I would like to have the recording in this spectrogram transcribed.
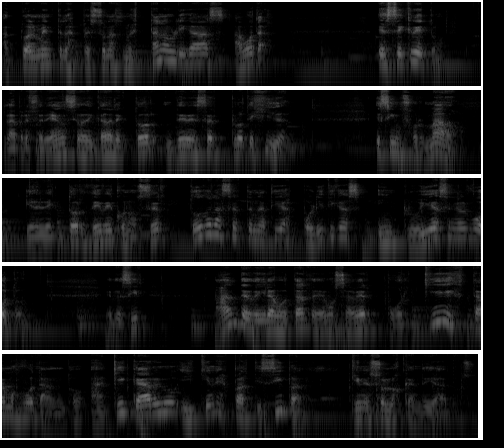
Actualmente las personas no están obligadas a votar. Es secreto. La preferencia de cada elector debe ser protegida. Es informado. El elector debe conocer todas las alternativas políticas incluidas en el voto. Es decir, antes de ir a votar debemos saber por qué estamos votando, a qué cargo y quiénes participan, quiénes son los candidatos.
